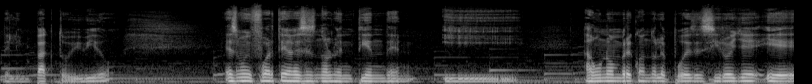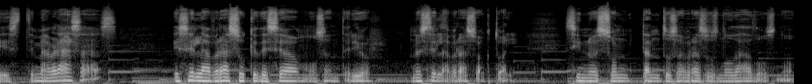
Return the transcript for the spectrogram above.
del impacto vivido es muy fuerte y a veces no lo entienden. Y a un hombre cuando le puedes decir oye este me abrazas es el abrazo que deseábamos anterior. No es el abrazo actual sino son tantos abrazos no dados no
